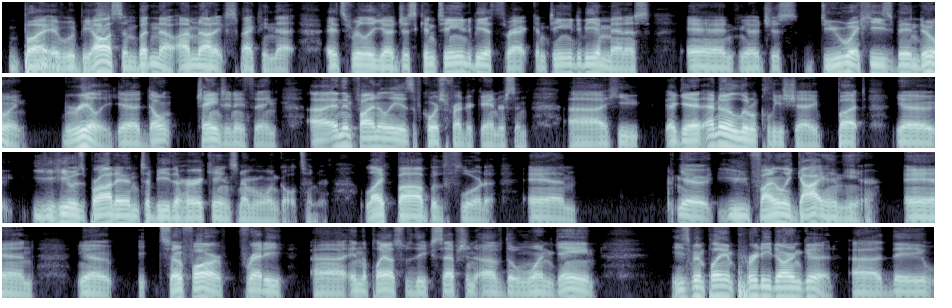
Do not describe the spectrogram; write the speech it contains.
But it Mhm. would be awesome. But no, I'm not expecting that. It's really, you know, just continue to be a threat, continue to be a menace, and, you know, just do what he's been doing. Really. Yeah. Don't change anything. Uh, and then finally is, of course, Frederik Andersen. Uh, he, again, I know a little cliche, but, you know, he was brought in to be the Hurricanes' number one goaltender like Bob with Florida. And you know, you finally got him here. And you know, so far, Freddie uh in the playoffs, with the exception of the one game, he's been playing pretty darn good. Uh they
